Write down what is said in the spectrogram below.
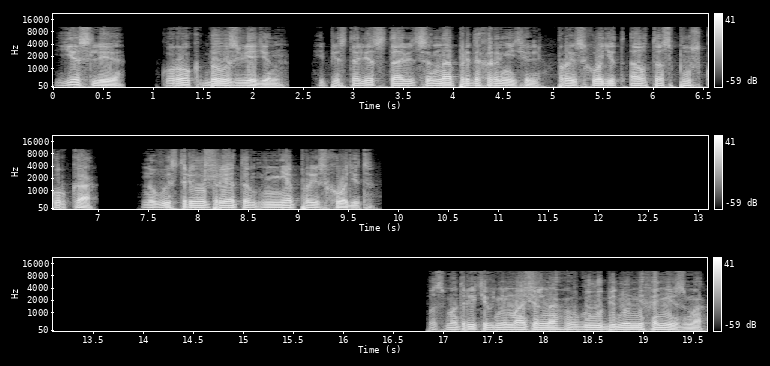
Если курок был взведен, и пистолет ставится на предохранитель, происходит автоспуск курка, но выстрела при этом не происходит. Посмотрите внимательно в глубину механизма.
